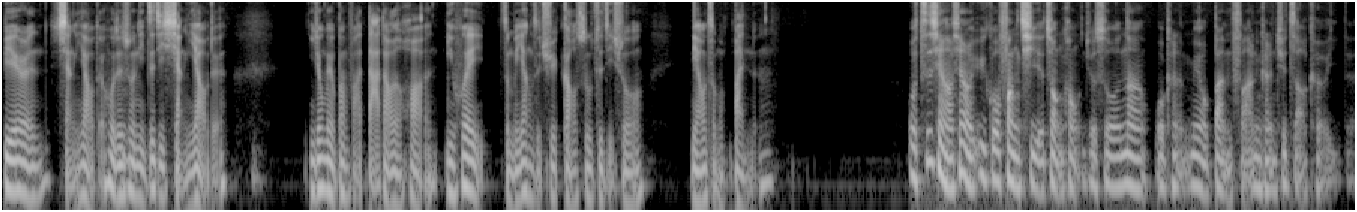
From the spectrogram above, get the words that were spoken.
别人想要的，或者说你自己想要的，你就没有办法达到的话，你会怎么样子去告诉自己说你要怎么办呢？我之前好像有遇过放弃的状况，就说那我可能没有办法，你可能去找可以的。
